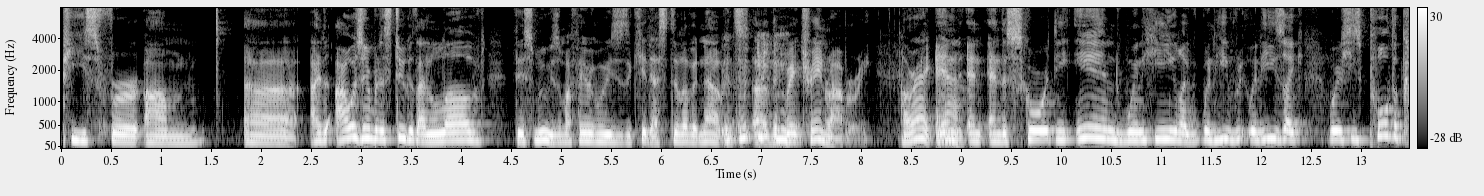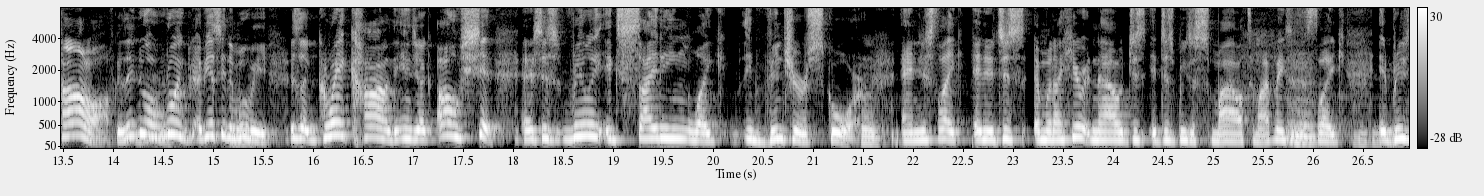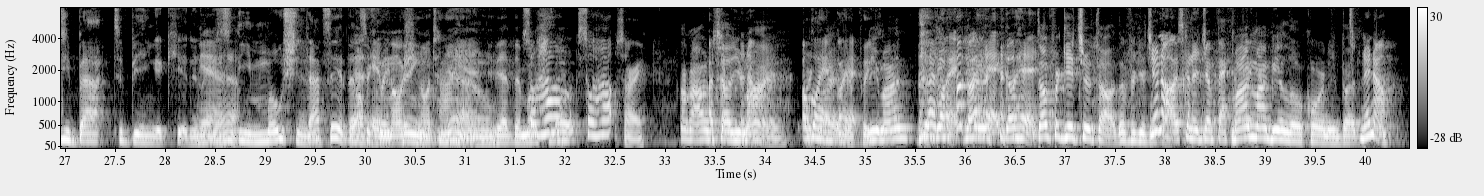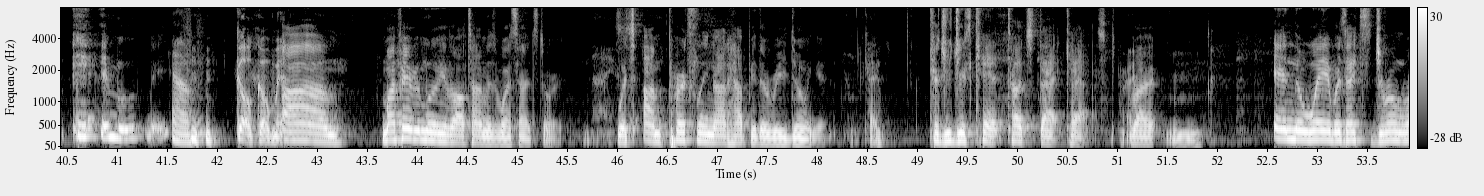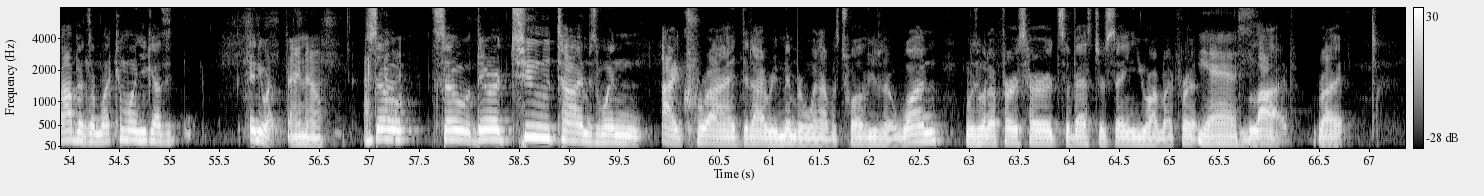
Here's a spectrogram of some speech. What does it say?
piece for. um uh, I, I always remember this too because I loved this movie. It's one of my favorite movies as a kid. I still love it now. It's uh, The Great Train Robbery. All right, and, yeah. and and the score at the end when he like when he when he's like where he's pulled the con off because they do a really. Have you ever seen the movie? There's a great con at the end. You're like, oh shit, and it's this really exciting like adventure score, and just like and it just and when I hear it now, it just it just brings a smile to my face. And it's like it brings me back to being a kid and Yeah. just the emotion. That's it. That's that a great emotional thing. tie-in. Yeah, yeah, the so how? So how? Sorry. Okay, I'll Okay, tell you no, no. mine. Oh, go ahead, go ahead. Please. Do you mind? Go ahead. Go ahead. Go ahead. Don't forget your thought. Don't forget No, your no. thought. I was going to jump back. Mine might be a little corny, but No, no. it moved me. Oh. go, go, man. Uh, My favorite movie of all time is West Side Story. Nice. Which I'm personally not happy they're redoing it. okay. Because you just can't touch that cast, right? And the way it was like Jerome Robbins, I'm like, come on, you guys. Anyway, I know. I so like- so there are two times when I cried that I remember when I was 12 years old. One was when I first heard Sylvester saying "You Are My Friend." Yes. live, right?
